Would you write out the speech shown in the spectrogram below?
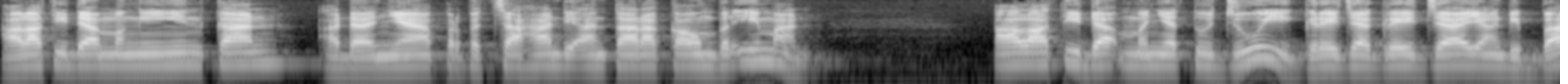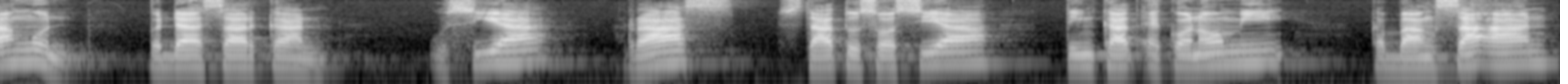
Allah tidak menginginkan adanya perpecahan di antara kaum beriman. Allah tidak menyetujui gereja-gereja yang dibangun berdasarkan usia, ras, status sosial, tingkat ekonomi, kebangsaan,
